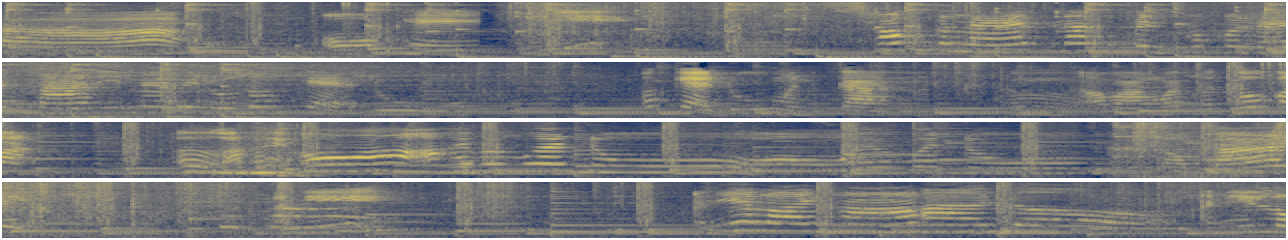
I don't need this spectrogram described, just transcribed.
นั้าโอเคนนี้ช็อกโกแลตน่าจะเป็นช็อกโกแลตนะนี่แม่ไม่รู้ต้องแกะดู ต้องแกะดูเหมือนกันเออเอาวางไว้บนโต๊ะก่อน เออเอาให้อ๋อเอาให้เพื่อนๆดูอ๋อให้เพื่อนๆดู ต่อไป อันนี้ อันนี้อะไรคะอาโยอันนี้โร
